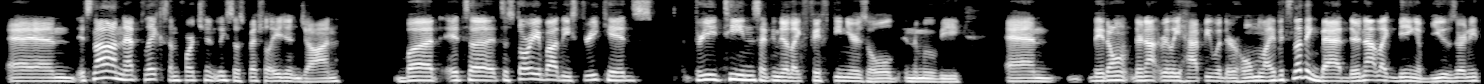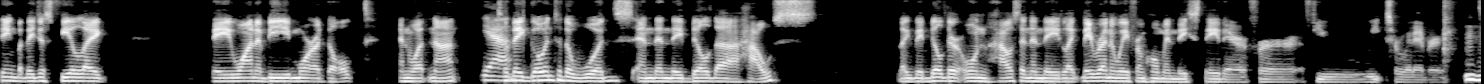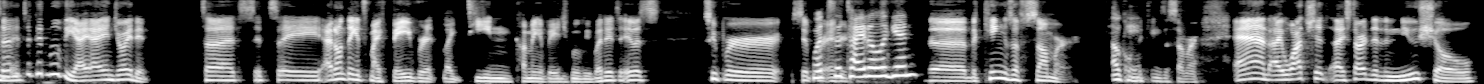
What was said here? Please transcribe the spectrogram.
and it's not on Netflix, unfortunately. So Special Agent John, but it's a it's a story about these three kids, three teens. I think they're like 15 years old in the movie, and they don't they're not really happy with their home life. It's nothing bad. They're not like being abused or anything, but they just feel like they want to be more adult and whatnot. Yeah. So they go into the woods and then they build a house. Like they build their own house and then they like they run away from home and they stay there for a few weeks or whatever. It's a Mhm. it's a good movie. I, I enjoyed it. It's a, it's it's a I don't think it's my favorite like teen coming of age movie, but it it was super super. What's the title again? The The Kings of Summer. Called Okay. The Kings of Summer. And I watched it. I started a new show.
